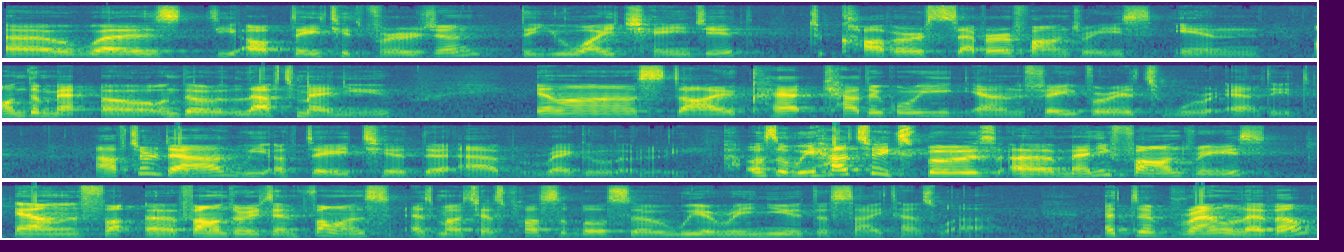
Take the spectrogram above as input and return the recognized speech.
uh, was the updated version. The UI changed to cover several foundries in, on, the, uh, on the left menu, a style ca category and favorites were added. After that, we updated the app regularly. Also, we had to expose uh, many foundries and uh, foundries and fonts as much as possible, so we renewed the site as well. At the brand level,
